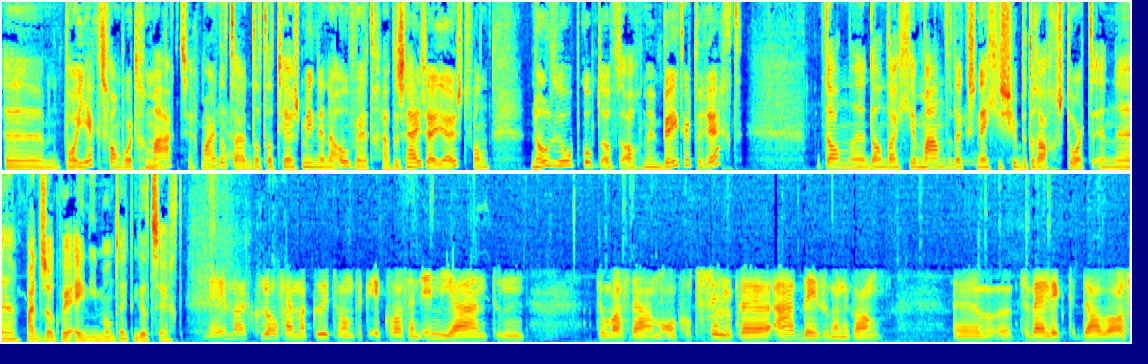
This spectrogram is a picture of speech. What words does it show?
ehm, project van wordt gemaakt, zeg maar, dat, daar, dat dat juist minder naar overheid gaat. Dus hij zei juist van noodhulp komt over het algemeen beter terecht dan, eh, dan dat je maandelijks netjes je bedrag stort. En, eh, maar er is ook weer één iemand hè, die dat zegt. Nee, maar ik geloof hem maar kut, want ik, ik was in India en toen, toen was daar een ongodschuwelijke aardbeving aan de gang. Eh, terwijl ik daar was,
